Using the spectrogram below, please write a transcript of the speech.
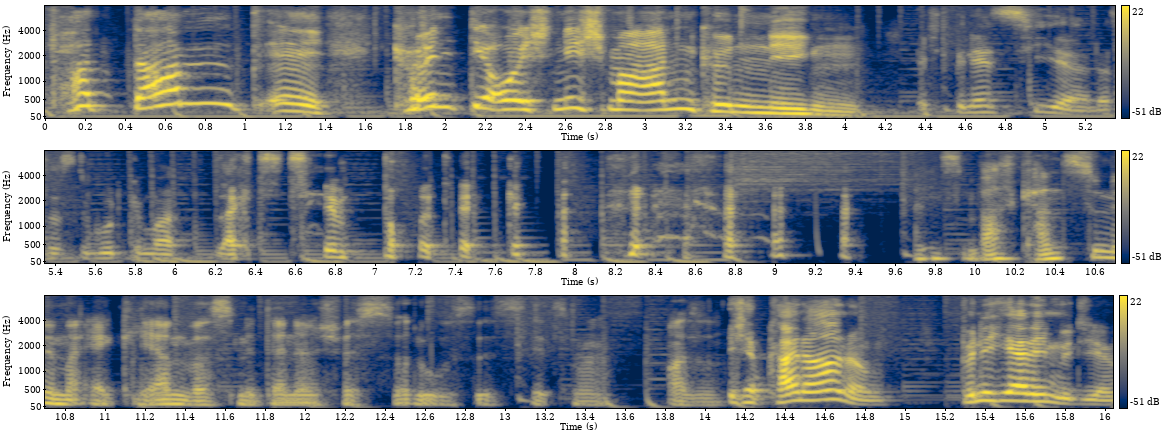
Verdammt, ey! Könnt ihr euch nicht mal ankündigen? Ich bin jetzt hier, das hast du gut gemacht, sagt Tim Bodek. Kannst- Was kannst du mir mal erklären, was mit deiner Schwester los ist? Jetzt mal. Also. Ich habe keine Ahnung. Bin ich ehrlich mit dir?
